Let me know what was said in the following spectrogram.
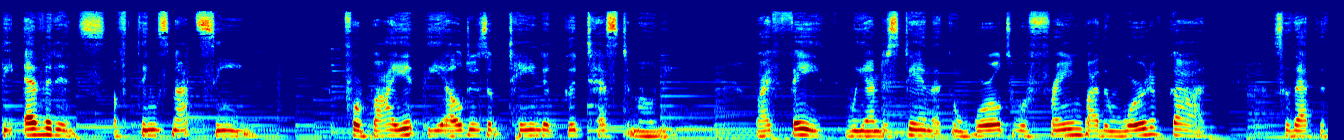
the evidence of things not seen. For by it the elders obtained a good testimony. By faith, we understand that the worlds were framed by the word of God, so that the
